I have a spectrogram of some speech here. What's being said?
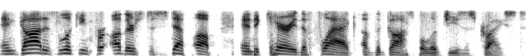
and God is looking for others to step up and to carry the flag of the gospel of Jesus Christ.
